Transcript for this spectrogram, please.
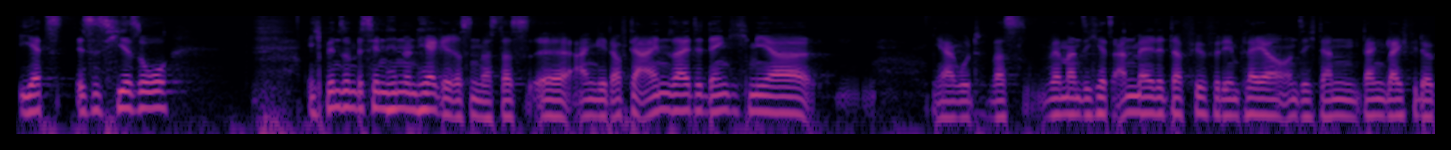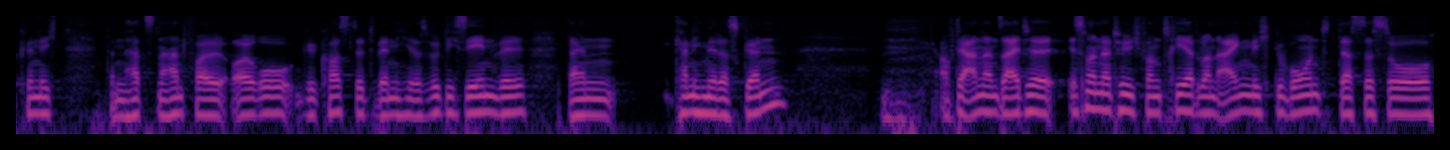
jetzt ist es hier so, ich bin so ein bisschen hin und her gerissen, was das äh, angeht. Auf der einen Seite denke ich mir, ja gut, was, wenn man sich jetzt anmeldet dafür für den Player und sich dann, dann gleich wieder kündigt, dann hat es eine Handvoll Euro gekostet. Wenn ich das wirklich sehen will, dann kann ich mir das gönnen. Auf der anderen Seite ist man natürlich vom Triathlon eigentlich gewohnt, dass das so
